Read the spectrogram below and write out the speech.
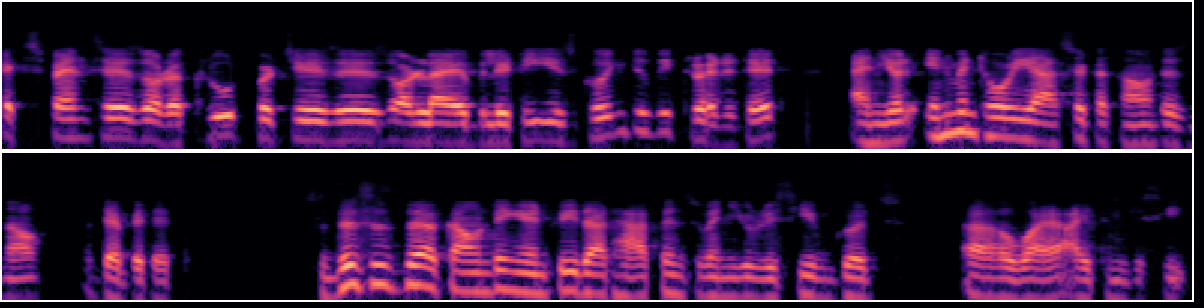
expenses or accrued purchases or liability is going to be credited and your inventory asset account is now debited. So this is the accounting entry that happens when you receive goods uh, via item receipt.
